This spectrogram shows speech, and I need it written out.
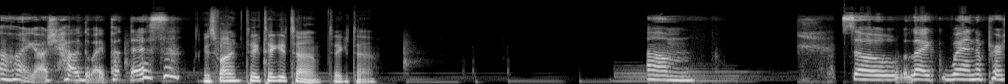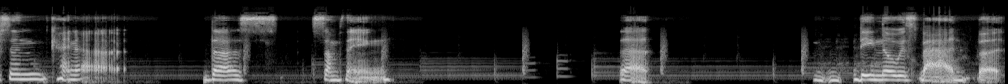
Oh my gosh, how do I put this? It's fine. Take take your time. Take your time. Um so like when a person kind of does something that they know is bad, but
